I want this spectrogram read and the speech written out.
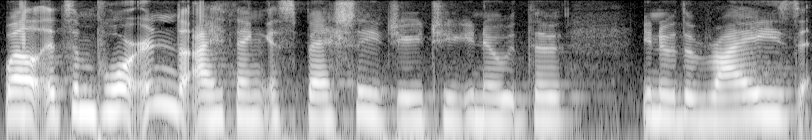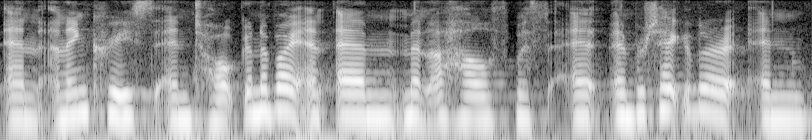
Well, it's important, I think, especially due to you know the you know the rise and an increase in talking about um, mental health, with in particular in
